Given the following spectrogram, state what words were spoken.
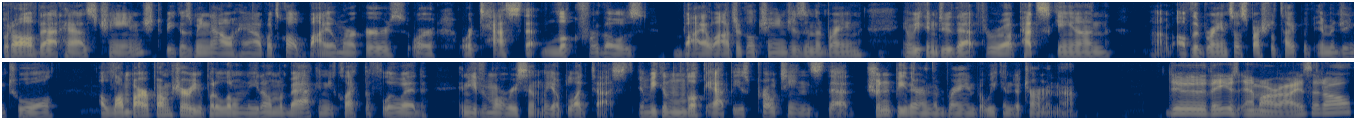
But all of that has changed because we now have what's called biomarkers or or tests that look for those biological changes in the brain. And we can do that through a PET scan, um, of the brain. So a special type of imaging tool, a lumbar puncture, you put a little needle in the back and you collect the fluid, and even more recently, a blood test. And we can look at these proteins that shouldn't be there in the brain, but we can determine that. Do they use MRIs at all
